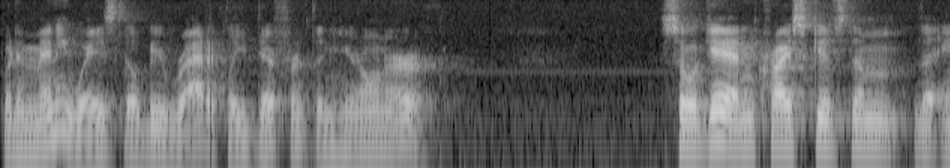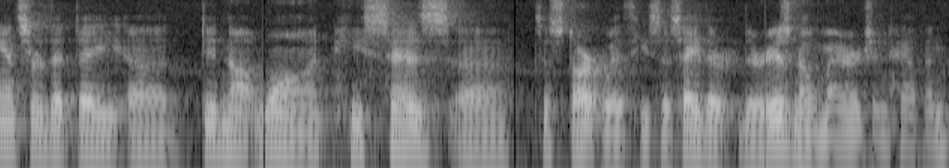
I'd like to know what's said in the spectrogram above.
but in many ways they'll be radically different than here on earth. So again, Christ gives them the answer that they uh, did not want. He says, uh, to start with, he says, "Hey, there there is no marriage in heaven."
